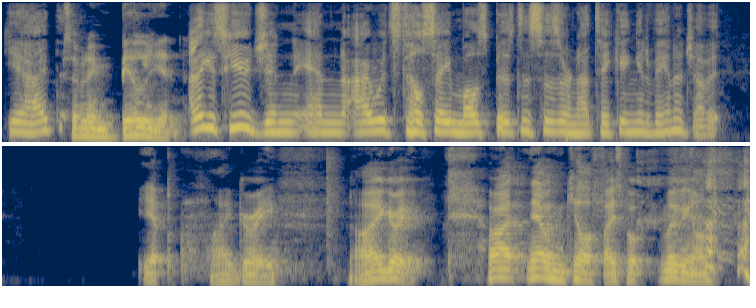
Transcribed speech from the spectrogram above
Yeah, I, th- 17 billion. I think it's huge, and and I would still say most businesses are not taking advantage of it. Yep, I agree. I agree. All right, now we can kill off Facebook. Moving on.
